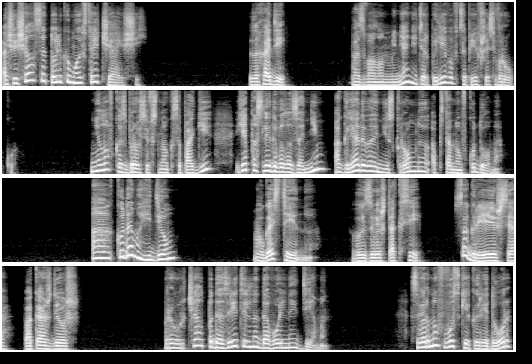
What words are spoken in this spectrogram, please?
ощущался только мой встречающий. «Заходи», — позвал он меня, нетерпеливо вцепившись в руку. Неловко сбросив с ног сапоги, я последовала за ним, оглядывая нескромную обстановку дома. «А куда мы идем? «В гостиную. Вызовешь такси. Согреешься, пока ждешь. проурчал подозрительно довольный демон. Свернув в узкий коридор,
